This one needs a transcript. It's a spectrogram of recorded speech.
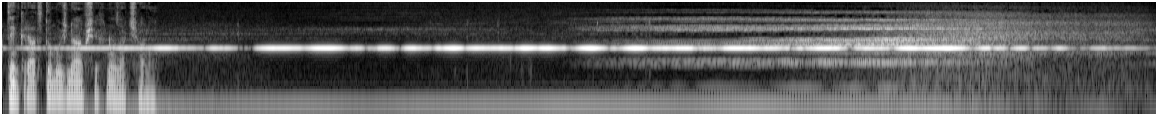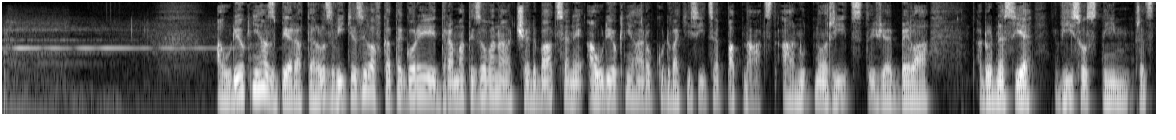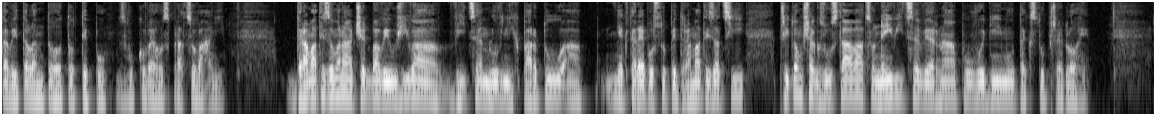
Tenkrát to možná všechno začalo. Audiokniha Sběratel zvítězila v kategorii dramatizovaná četba ceny Audiokniha roku 2015 a nutno říct, že byla a dodnes je výsostným představitelem tohoto typu zvukového zpracování. Dramatizovaná četba využívá více mluvních partů a některé postupy dramatizací, přitom však zůstává co nejvíce věrná původnímu textu předlohy.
